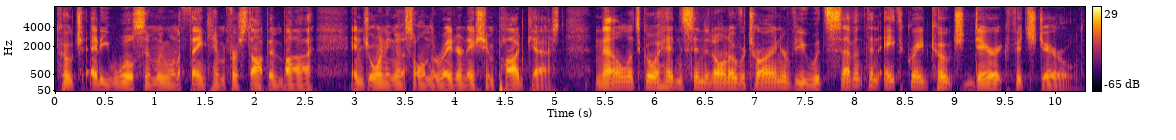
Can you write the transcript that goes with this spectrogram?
Coach Eddie Wilson. We want to thank him for stopping by and joining us on the Raider Nation podcast. Now, let's go ahead and send it on over to our interview with seventh and eighth grade coach Derek Fitzgerald.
